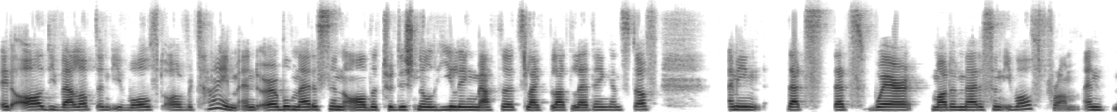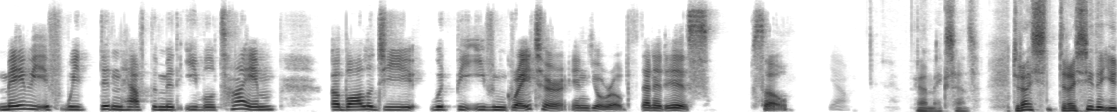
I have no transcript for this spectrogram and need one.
it all developed and evolved over time and herbal medicine all the traditional healing methods like bloodletting and stuff i mean that's that's where modern medicine evolved from and maybe if we didn't have the medieval time herbology would be even greater in Europe than it is. So, yeah. That makes sense. Did I did I see that you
